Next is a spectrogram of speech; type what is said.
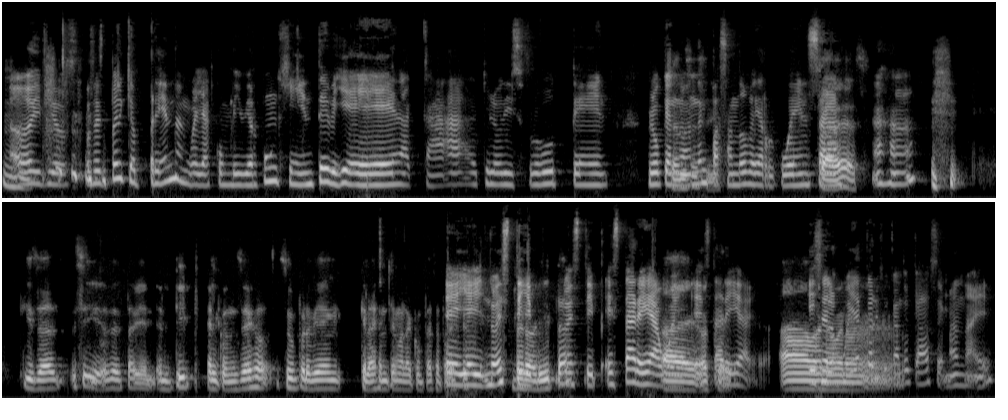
Ay, Dios. O sea, es para que aprendan, güey, a convivir con gente bien acá, que lo disfruten, luego que no anden sí. pasando vergüenza. ¿Sabes? Ajá. Quizás, sí, o sea, está bien. El tip, el consejo, súper bien que la gente mala copa se Ey, ey, no es Pero tip, ahorita, no es tip, es tarea, güey, es ok. tarea. Ah, Y se bueno, los voy bueno, bueno, bueno. calificando cada semana, ¿eh?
